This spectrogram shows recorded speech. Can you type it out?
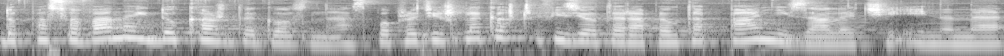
dopasowanej do każdego z nas, bo przecież lekarz czy fizjoterapeuta Pani zaleci inne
